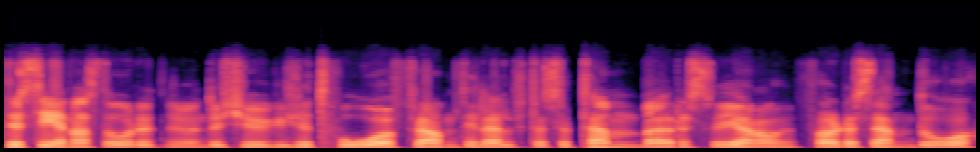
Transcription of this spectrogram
det senaste året nu under 2022 fram till 11 september så genomfördes ändå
